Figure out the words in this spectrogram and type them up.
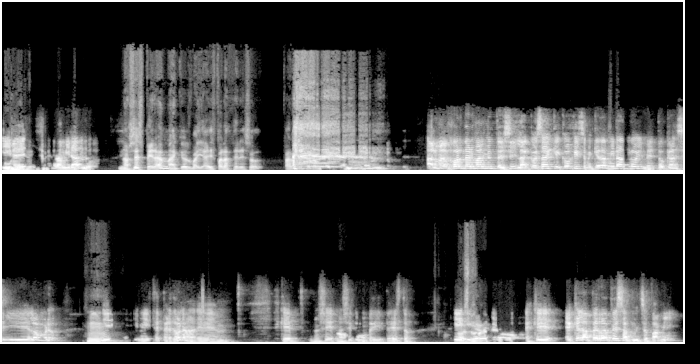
y me, se me queda mirando. ¿No se esperan a que os vayáis para hacer eso? Para A lo mejor normalmente sí, la cosa es que coge y se me queda mirando y me toca así el hombro Mm. y, y me dice, perdona, eh, es que no sé, no sé cómo pedirte esto. Y, y pero es que, es que la perra pesa mucho para mí.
